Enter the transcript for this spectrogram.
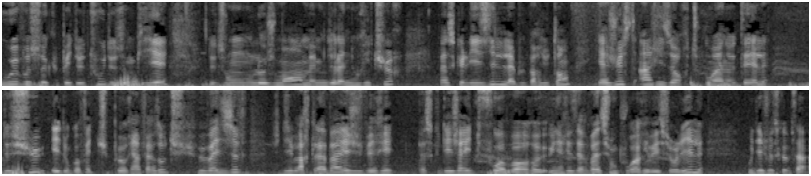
où eux vont s'occuper de tout, de ton billet, de ton logement, même de la nourriture. Parce que les îles, la plupart du temps, il y a juste un resort ou un hôtel dessus. Et donc en fait, tu peux rien faire d'autre. Tu peux pas dire je débarque là-bas et je verrai. Parce que déjà, il faut avoir euh, une réservation pour arriver sur l'île ou des choses comme ça.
